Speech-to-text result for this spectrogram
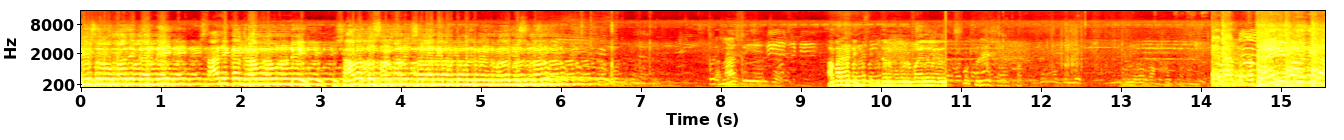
కేశవరావు మాది గారిని స్థానిక గ్రామం నుండి శాలతో సన్మానించాలని ముఖ్యమంత్రి గారిని మనవి చేస్తున్నాను. అమరండి ఇద్దరు ముగ్గురు మహిళలు. జై మాదిగా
